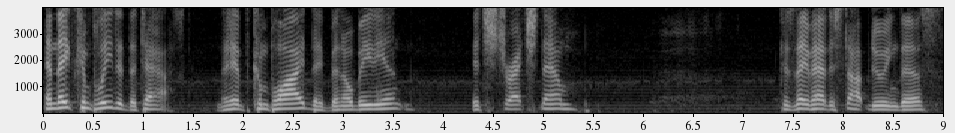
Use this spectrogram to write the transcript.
And they've completed the task. They have complied, they've been obedient. It stretched them because they've had to stop doing this.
